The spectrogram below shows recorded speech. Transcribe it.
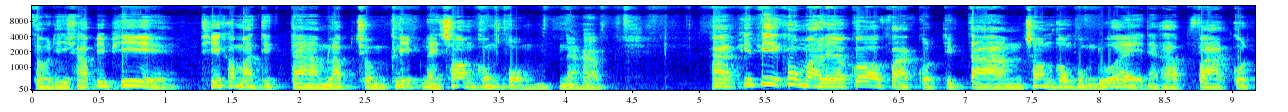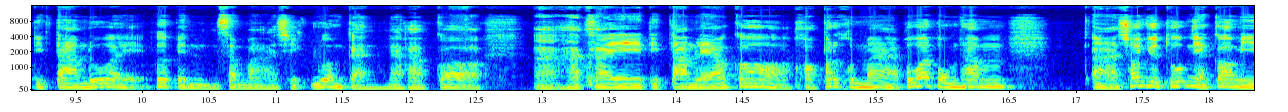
สวัสดีครับพี่ๆที่เข้ามาติดตามรับชมคลิปในช่องของผมนะครับหากพี่ๆเข้ามาแล้วก็ฝากกดติดตามช่องของผมด้วยนะครับ ฝากกดติดตามด้วยเพื่อเป็นสมาชิกร่วมกันนะครับ ก็หากใครติดตามแล้วก็ขอบพระคุณมาก เพราะว่าผมทำช่อง YouTube เนี่ยก็มี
